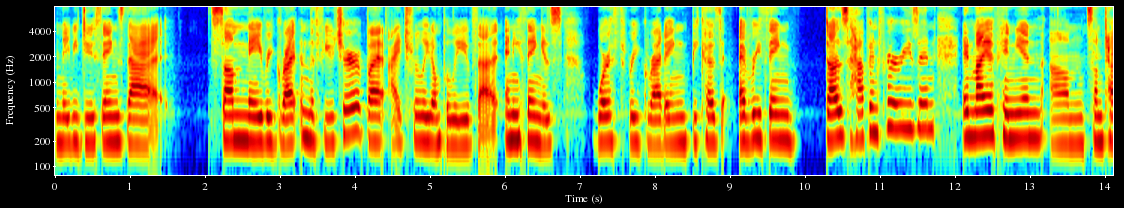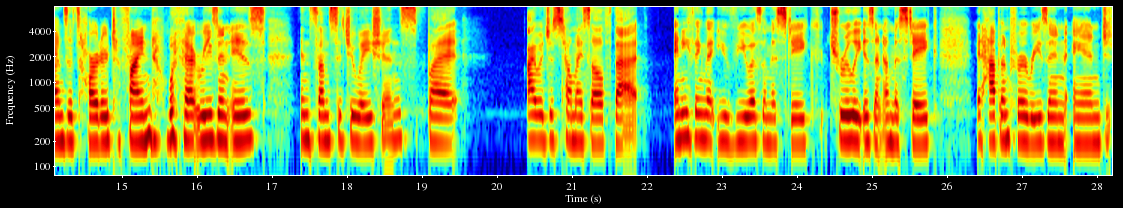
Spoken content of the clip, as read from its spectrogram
maybe do things that some may regret in the future, but I truly don't believe that anything is worth regretting because everything does happen for a reason. In my opinion, um, sometimes it's harder to find what that reason is in some situations, but I would just tell myself that anything that you view as a mistake truly isn't a mistake. It happened for a reason and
